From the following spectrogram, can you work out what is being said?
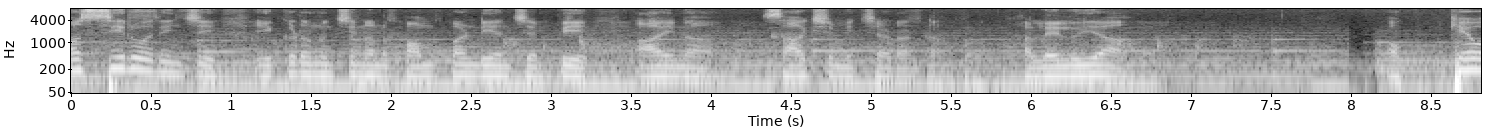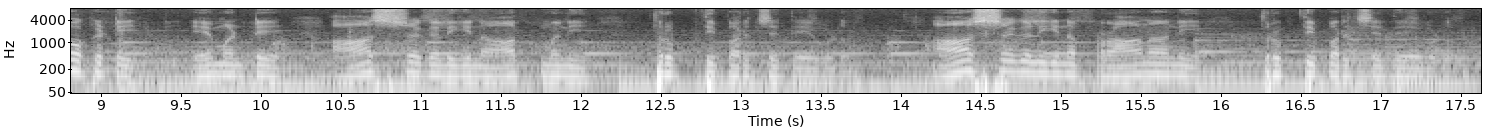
ఆశీర్వదించి ఇక్కడ నుంచి నన్ను పంపండి అని చెప్పి ఆయన సాక్ష్యం ఇచ్చాడంట. హలేలుయా ఒకే ఒకటి ఏమంటే ఆశ కలిగిన ఆత్మని తృప్తిపరిచే దేవుడు. ఆశ కలిగిన ప్రాణాన్ని తృప్తిపరిచే దేవుడు.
